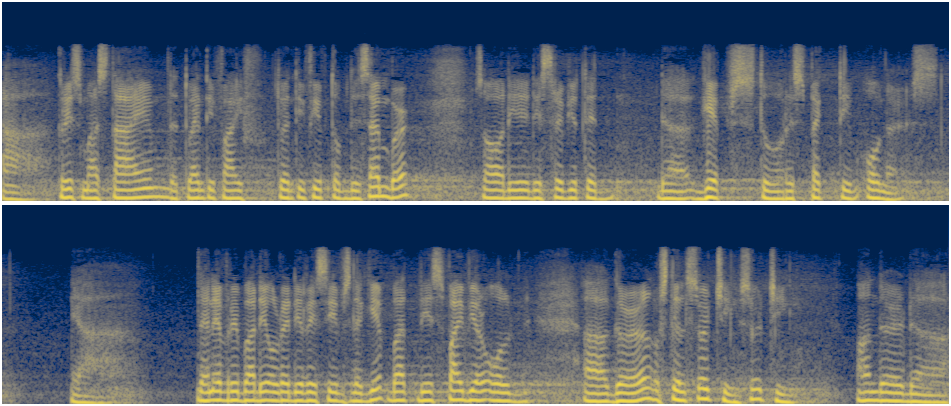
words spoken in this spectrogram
uh, Christmas time, the 25 25th of December. So they distributed the gifts to respective owners. Yeah. Then everybody already receives the gift, but this five-year-old uh, girl was still searching, searching under the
